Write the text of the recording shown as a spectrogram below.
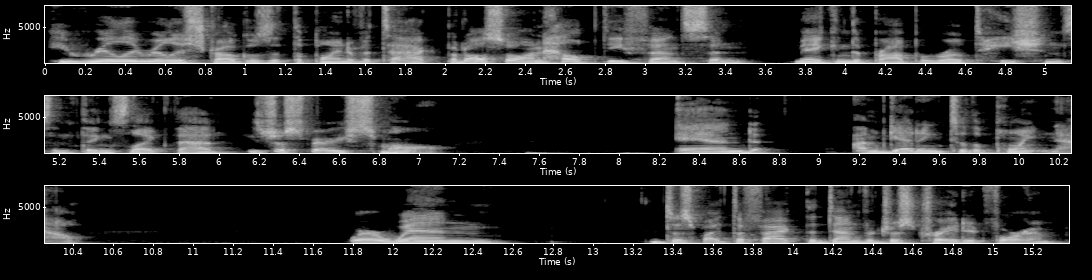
He really, really struggles at the point of attack, but also on help defense and making the proper rotations and things like that. He's just very small. And I'm getting to the point now where when, despite the fact that Denver just traded for him,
